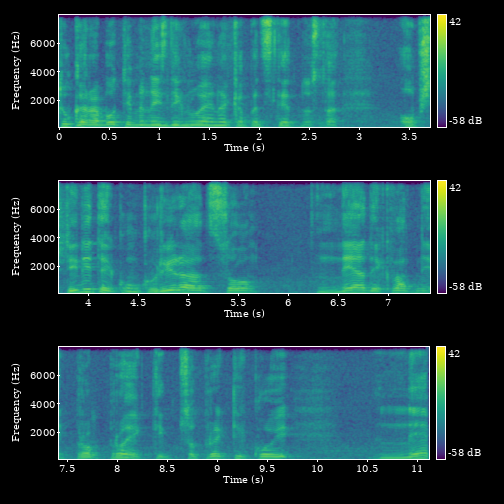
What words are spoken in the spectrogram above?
тука работиме на издигнување на капацитетноста. Обштините конкурираат со неадекватни про проекти, со проекти кои не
